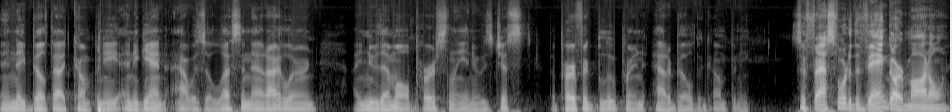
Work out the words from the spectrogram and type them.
And they built that company. And again, that was a lesson that I learned. I knew them all personally, and it was just the perfect blueprint how to build a company. So fast forward to the Vanguard model.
